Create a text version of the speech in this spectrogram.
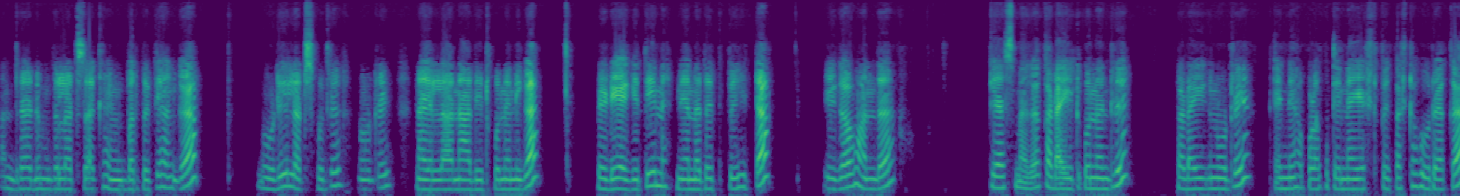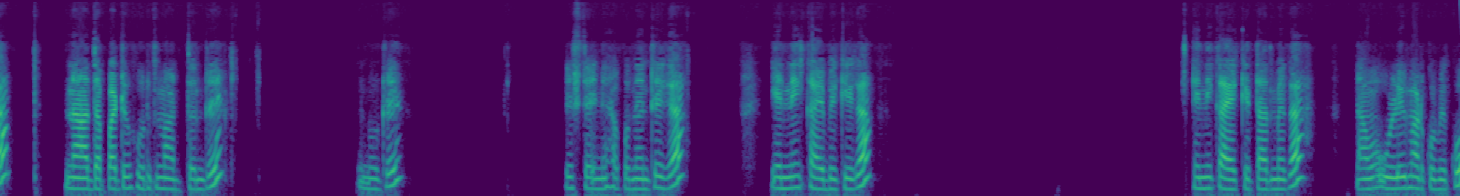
ಅಂದ್ರೆ ನಿಮ್ಗೆ ಲಟ್ಸಕ್ಕೆ ಹೆಂಗೆ ಬರ್ತೈತಿ ಹಂಗೆ ನೋಡಿ ಲಟ್ಸ್ಕೊಡ್ರಿ. ನೋಡ್ರಿ ನಾ ಎಲ್ಲ ನಾದಿ ಇಟ್ಕೊಂಡೇನೀಗ ರೆಡಿ ಆಗೈತಿ ನೆನದೈತಿ ಹಿಟ್ಟ. ಈಗ ಒಂದು ಗ್ಯಾಸ್ ಮ್ಯಾಗ ಕಡಾಯಿ ಇಟ್ಕೊಂಡೇನ್ರಿ. ಕಡಾಯಿಗೆ ನೋಡ್ರಿ ಎಣ್ಣೆ ಹಾಕೊಳಕತ್ತೀನಿ ನಾ ಎಷ್ಟು ಬೇಕಷ್ಟು ಹುರ್ಯಾಕ ನಾ ದಪಾಟಿ ಹುರಿದು ಮಾಡ್ತೇನೆ ರೀ ನೋಡ್ರಿ ಎಷ್ಟು ಎಣ್ಣೆ ಹಾಕೊಂಡೇನ್ರಿ ಈಗ ಎಣ್ಣೆ ಕಾಯ್ಬೇಕೀಗ ಎಣ್ಣೆ ಕಾಯಕ್ಕಿಟ್ಟಾದ್ಮ್ಯಾಗ ನಾವು ಉಳ್ಳಿ ಮಾಡ್ಕೋಬೇಕು.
